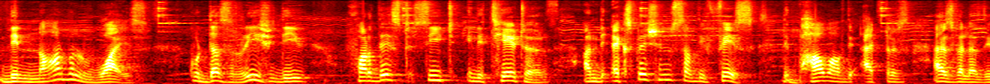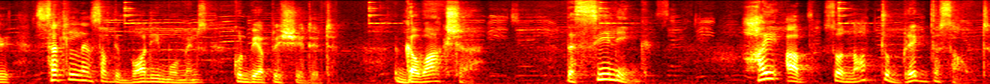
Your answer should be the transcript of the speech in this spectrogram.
The normal voice could thus reach the furthest seat in the theatre and the expressions of the face, the bhava of the actors as well as the subtleness of the body movements could be appreciated. Gavaksha, the ceiling, high up so not to break the sound.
